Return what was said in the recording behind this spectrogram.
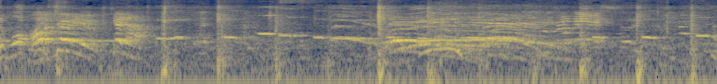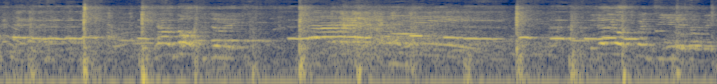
Wobbly. I'll show you. Get out. Tell not to do it. He's only got 20 years of it.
